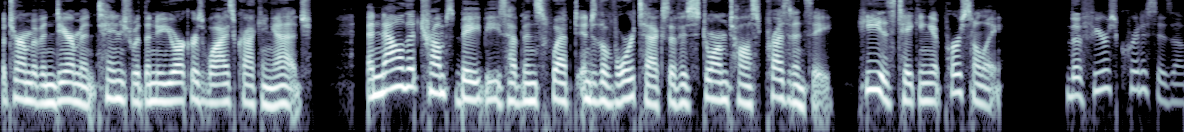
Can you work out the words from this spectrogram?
a term of endearment tinged with the New Yorker's wisecracking edge. And now that Trump's babies have been swept into the vortex of his storm tossed presidency, he is taking it personally. The fierce criticism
